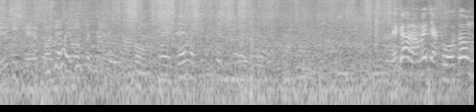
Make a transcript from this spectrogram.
你之前关的什么分店？来，到人要食果冻。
